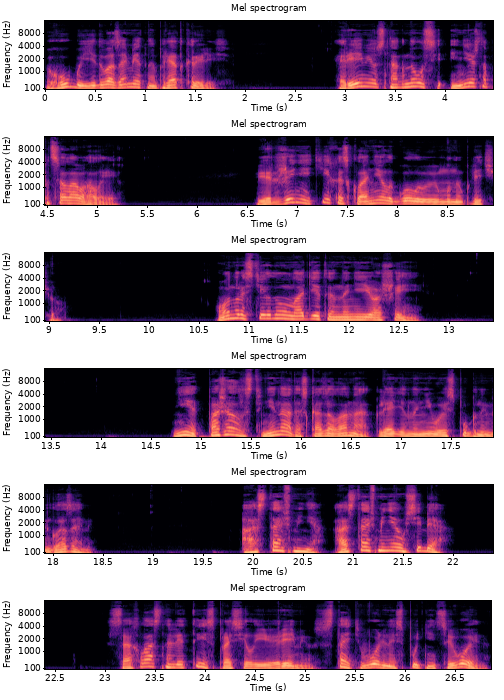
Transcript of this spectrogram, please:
Губы едва заметно приоткрылись. Ремиус нагнулся и нежно поцеловал ее. Вирджиния тихо склонила голову ему на плечо. Он расстегнул надетый на нее ошейник. «Нет, пожалуйста, не надо», — сказала она, глядя на него испуганными глазами. «Оставь меня, оставь меня у себя». «Согласна ли ты, — спросил ее Ремиус, — стать вольной спутницей воина?»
